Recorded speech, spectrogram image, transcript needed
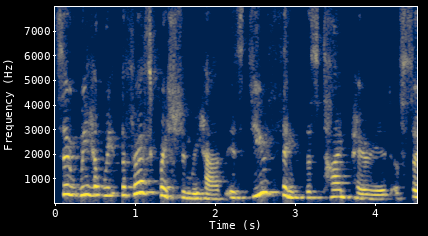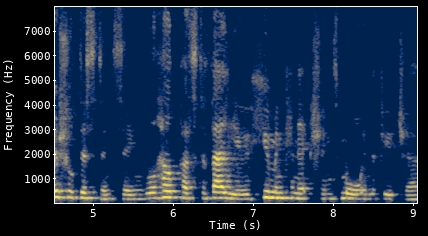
So, we have we, the first question we have is Do you think this time period of social distancing will help us to value human connections more in the future?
